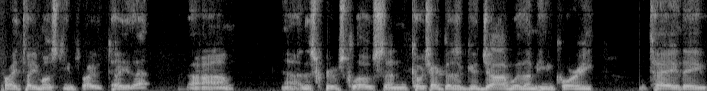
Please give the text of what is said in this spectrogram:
probably tell you most teams probably would tell you that. Um, uh, this group's close, and Coach Heck does a good job with them. He and Corey Matthaei, they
